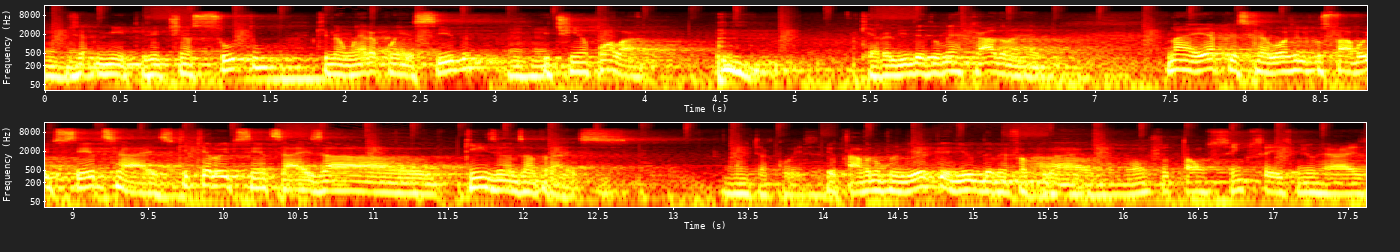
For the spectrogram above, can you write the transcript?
Uhum. Minto, a gente tinha Sutton, que não era conhecida, uhum. e tinha Polar, que era líder do mercado na época. Na época esse relógio ele custava 800 reais. O que, que era 800 reais há 15 anos atrás? Muita coisa. Eu estava no primeiro período da minha faculdade. Ah, vamos chutar uns 5, 6 mil reais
